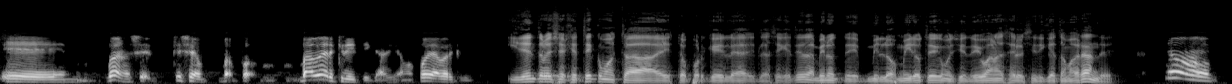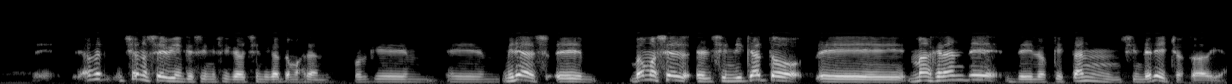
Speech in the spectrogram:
Eh, bueno, qué sé, va, va, a haber críticas, digamos, puede haber críticas. ¿Y dentro de CGT cómo está esto? Porque la, CGT también los mira ustedes como diciendo, ¿iban a ser el sindicato más grande? No, eh, a ver, yo no sé bien qué significa el sindicato más grande, porque, eh, mirá, eh, vamos a ser el sindicato eh, más grande de los que están sin derechos todavía.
